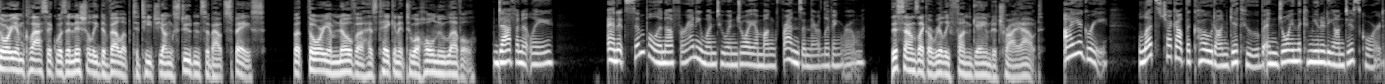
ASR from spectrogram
Thorium Classic was initially developed to teach young students about space, but Thorium Nova has taken it to a whole new level. Definitely. And it's simple enough for anyone to enjoy among friends in their living room. This sounds like a really fun game to try out. I agree. Let's check out the code on GitHub and join the community on Discord.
